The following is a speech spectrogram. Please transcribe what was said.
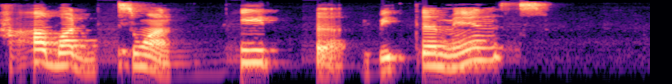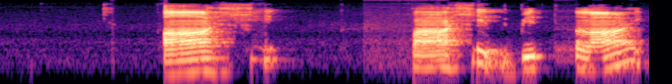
How about this one? Bitter. Bitter means pahit. Pahit. Bitter like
